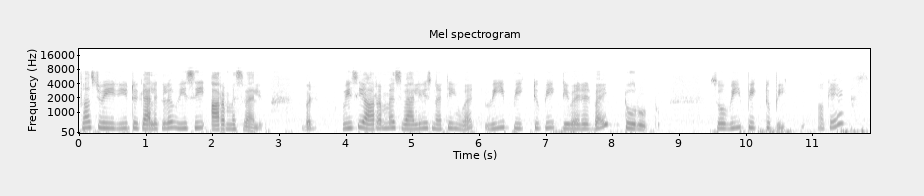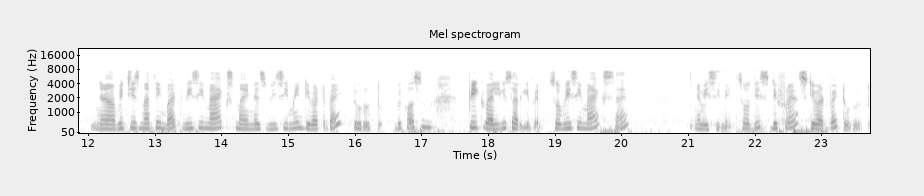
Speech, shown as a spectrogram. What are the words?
First we need to calculate VC RMS value. But VC RMS value is nothing but V peak to peak divided by 2 root 2. So V peak to peak, okay, uh, which is nothing but VC max minus VC min divided by 2 root 2 because peak values are given. So VC max and VC min. So this difference divided by 2 root 2.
